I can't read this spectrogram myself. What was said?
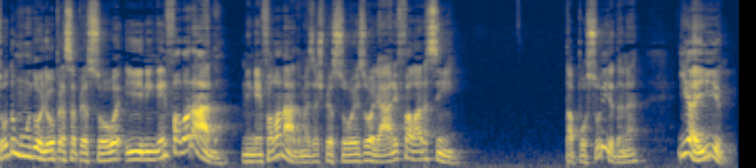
Todo mundo olhou para essa pessoa e ninguém falou nada. Ninguém falou nada, mas as pessoas olharam e falaram assim: tá possuída, né? E aí,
